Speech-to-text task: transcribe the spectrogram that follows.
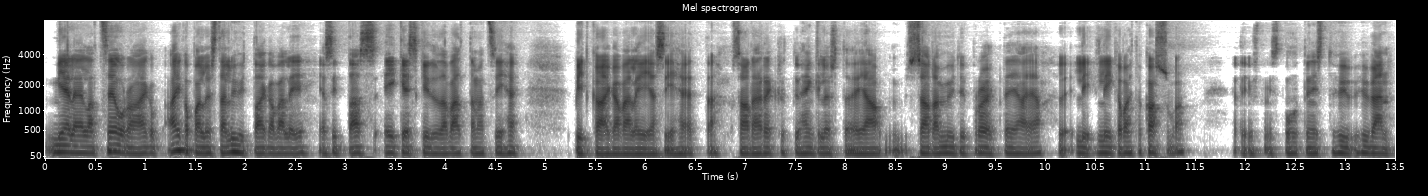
mieleilat seuraa aika, aika paljon sitä lyhyttä aikaväliä ja sitten taas ei keskitytä välttämättä siihen pitkäaikaväliin ja siihen, että saadaan rekryttyä henkilöstöä ja saadaan myytyä projekteja ja li- liikevaihto kasvaa. Eli just mistä puhuttiin niistä hy- hyvän,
